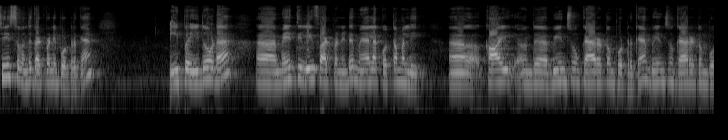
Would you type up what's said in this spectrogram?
சீஸை வந்து கட் பண்ணி போட்டிருக்கேன். இப்போ இதோட மேத்தி லீஃப் ஆட் பண்ணிவிட்டு மேலே கொத்தமல்லி காய் இந்த பீன்ஸும் கேரட்டும் போட்டிருக்கேன். பீன்ஸும் கேரட்டும் போ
